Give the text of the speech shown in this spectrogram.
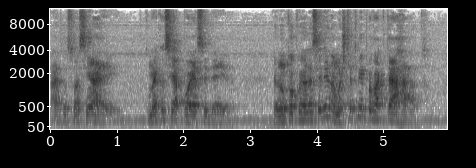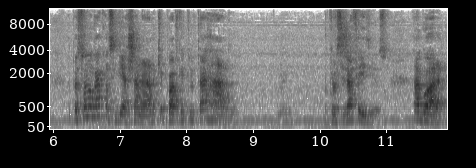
Aí a pessoa assim, ah, como é que você apoia essa ideia? Eu não estou apoiando essa ideia não, mas tenta me provar que está errado. A pessoa não vai conseguir achar nada que prove que aquilo está errado. Né? Porque você já fez isso. Agora,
